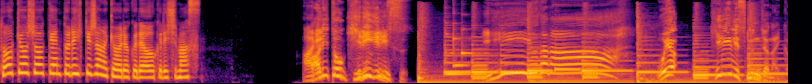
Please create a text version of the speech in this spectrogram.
東京証券取引所の協力でお送りします。アリとキリギリス。いい湯だな。おやキリギリスくんじゃないか。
